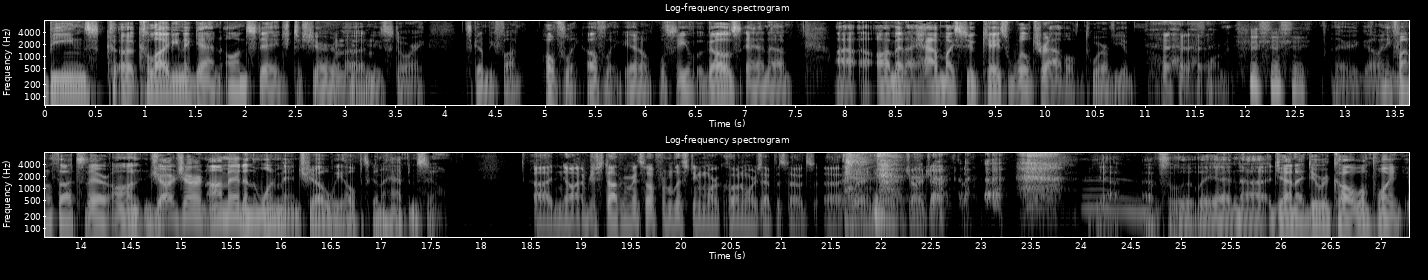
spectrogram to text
beings uh, colliding again on stage to share a new story. It's going to be fun. Hopefully, hopefully, you know, we'll see how it goes. And um, uh, Ahmed, I have my suitcase. We'll travel to wherever you perform it. There you go. Any final thoughts there on Jar Jar and Ahmed and the one man show? We hope it's going to happen soon. Uh, no, I'm just stopping myself from listing more Clone Wars episodes uh, where I enjoyed Jar Jar. So. Yeah, absolutely. And uh, Jen, I do recall at one point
